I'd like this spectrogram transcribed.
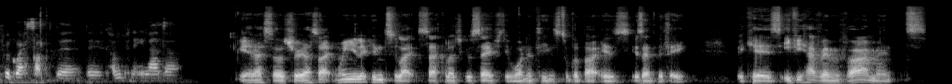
progress up the, the company ladder. Yeah, that's so true. That's like when you look into like psychological safety, one of the things to talk about is is empathy. Because if you have an environment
